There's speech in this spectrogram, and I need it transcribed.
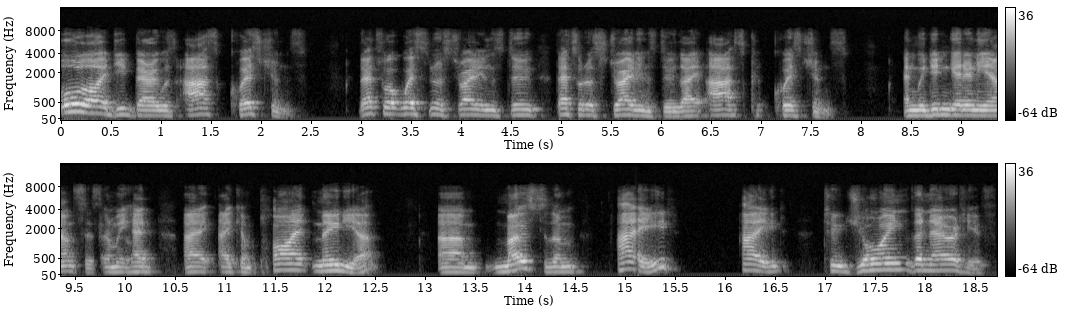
All I did, Barry, was ask questions. That's what Western Australians do. That's what Australians do. They ask questions. And we didn't get any answers. And we had a, a compliant media, um, most of them paid, paid to join the narrative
